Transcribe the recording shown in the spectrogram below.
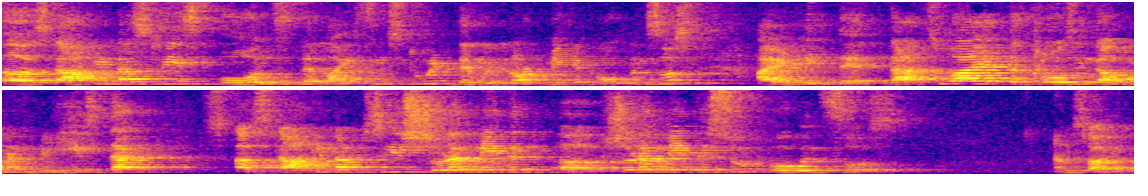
uh, Stark Industries owns the license to it, they will not make it open source. Ideally, they, that's why the closing government believes that uh, Stark Industries should have made the uh, should have made the suit open source. I'm sorry.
